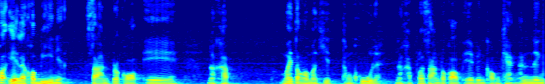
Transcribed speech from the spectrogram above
ข้อ A และข้อ B เนี่ยสารประกอบ A นะครับไม่ต้องเอามาคิดทั้งคู่เลยนะครับเพราะสารประกอบ A เป็นของแข็งอันหนึง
